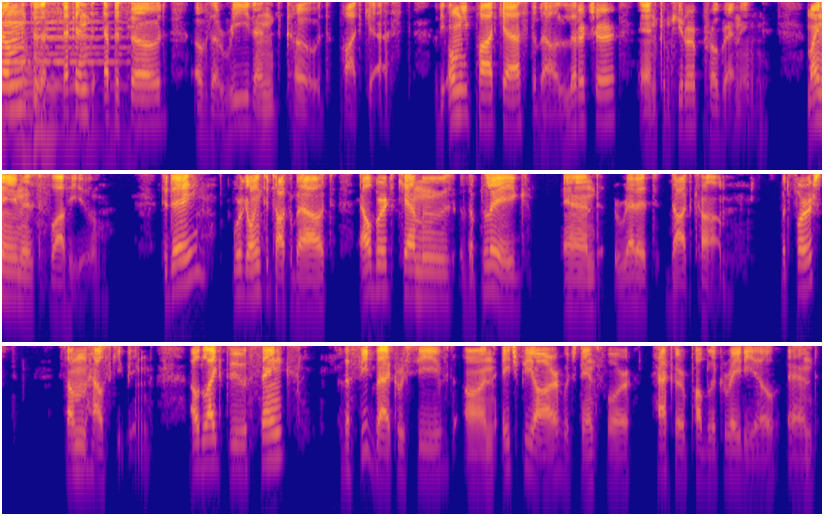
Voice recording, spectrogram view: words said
Welcome to the second episode of the Read and Code podcast, the only podcast about literature and computer programming. My name is Flaviu. Today, we're going to talk about Albert Camus' The Plague and Reddit.com. But first, some housekeeping. I would like to thank the feedback received on HPR, which stands for Hacker Public Radio, and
